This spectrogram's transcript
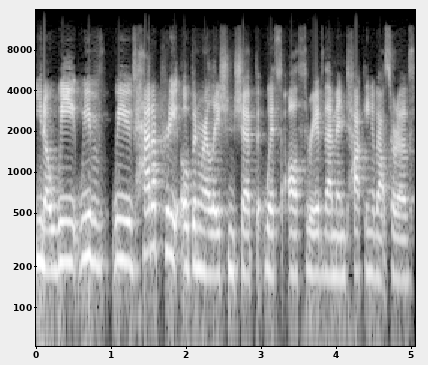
you know we we've we've had a pretty open relationship with all three of them in talking about sort of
